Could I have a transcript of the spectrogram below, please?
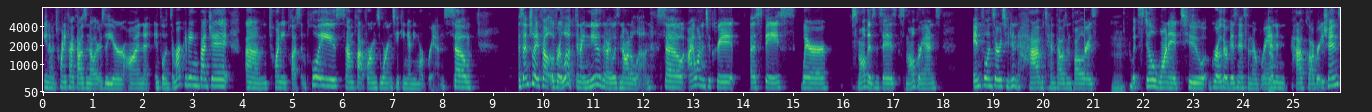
you know, $25,000 a year on influencer marketing budget, um, 20 plus employees. Some platforms weren't taking any more brands. So essentially, I felt overlooked and I knew that I was not alone. So I wanted to create a space where small businesses, small brands, influencers who didn't have 10,000 followers mm. but still wanted to grow their business and their brand yep. and have collaborations.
